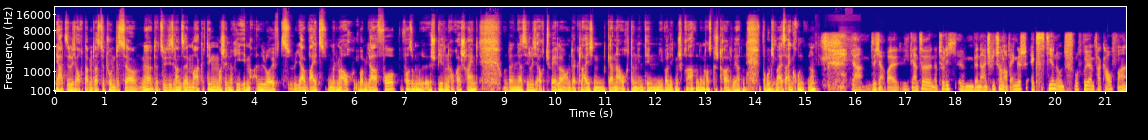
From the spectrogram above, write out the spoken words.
Ja, hat natürlich auch damit was zu tun, dass ja ne, dass diese ganze Marketingmaschinerie eben anläuft, ja weit, manchmal auch über ein Jahr vor, bevor so ein Spiel dann auch erscheint und dann ja sicherlich auch Trailer und dergleichen gerne auch dann in den jeweiligen Sprachen dann ausgestrahlt werden. Vermute ich mal ist ein Grund, ne? Ja, sicher, weil die ganze natürlich, ähm, wenn ein Spiel schon auf Englisch existieren und früher im Verkauf war,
